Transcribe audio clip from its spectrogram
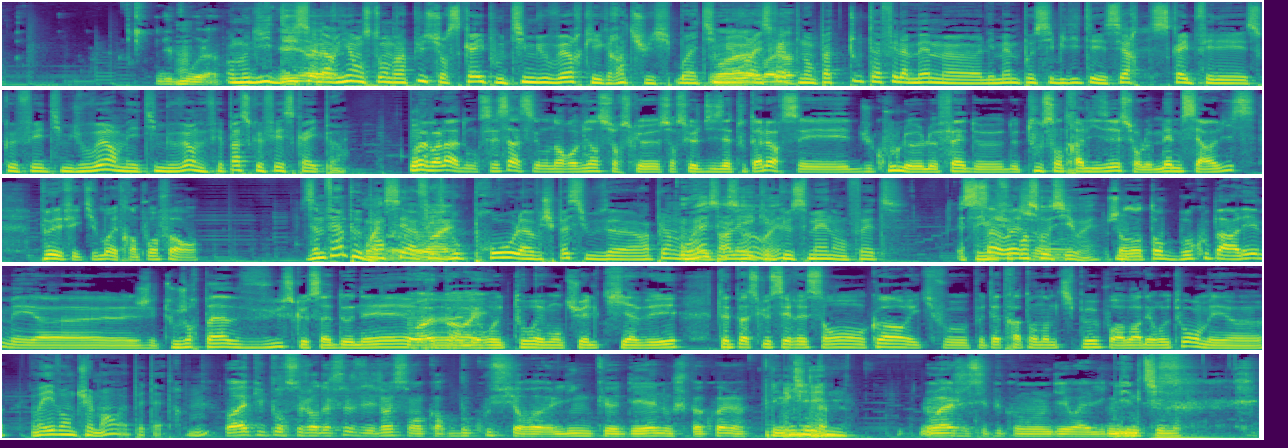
Du coup voilà. On nous dit 10 Et, euh, salariés, on se tournera plus sur Skype ou TeamViewer qui est gratuit. Ouais, TeamViewer Ouais, et Skype n'ont pas tout à fait la même, euh, les mêmes possibilités. Certes, Skype fait les- ce que fait TeamViewer, mais TeamViewer ne fait pas ce que fait Skype. Ouais, voilà, donc c'est ça, c'est on en revient sur ce que sur ce que je disais tout à l'heure, c'est du coup le, le fait de, de tout centraliser sur le même service peut effectivement être un point fort. hein. Ça me fait un peu Ouais, penser à ouais. Facebook Pro, là. Je sais pas si vous avez rappelé, on en Ouais, avait parlé ça, il y a ouais. quelques semaines, en fait. Ça, fait ouais, penser j'en- aussi, ouais. J'en entends beaucoup parler, mais euh, j'ai toujours pas vu ce que ça donnait, Ouais, euh, les retours éventuels qu'il y avait. Peut-être parce que c'est récent encore et qu'il faut peut-être attendre un petit peu pour avoir des retours, mais euh, Oui, éventuellement, ouais, peut-être. Hmm. Ouais, et puis pour ce genre de choses, les gens ils sont encore beaucoup sur euh, LinkedIn ou je sais pas quoi là. LinkedIn, Ouais, je sais plus comment on dit, ouais, LinkedIn. LinkedIn.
